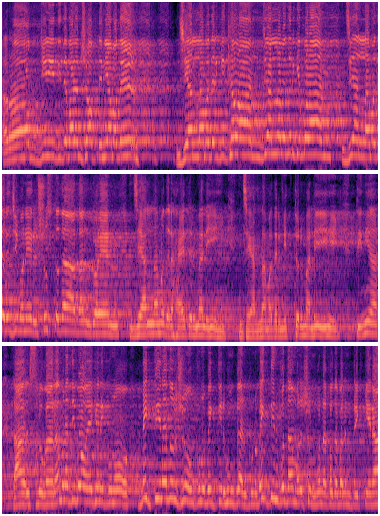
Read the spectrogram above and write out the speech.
রব। যিনি দিতে পারেন সব, তিনি আমাদের যে আল্লাহ আমাদেরকে খাওয়ান, যে আল্লাহ আমাদেরকে পড়ান, যে আল্লাহ আমাদের জীবনের সুস্থতা দান করেন, যে আল্লাহ আমাদের হায়াতের মালিক, যে আল্লাহ আমাদের মৃত্যুর মালিক, তিনি তার স্লোগান আমরা দিব। এখানে কোনো ব্যক্তির আদর্শ, কোনো ব্যক্তির হুঙ্কার, কোনো ব্যক্তির কথা আমরা শুনব না। কথা বলেন ঠিক কিনা?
